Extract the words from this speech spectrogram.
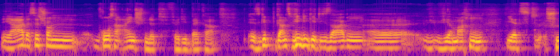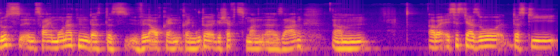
Ja, das ist schon ein großer Einschnitt für die Bäcker. Es gibt ganz wenige, die sagen, äh, wir machen jetzt Schluss in zwei Monaten. Das, das will auch kein, kein guter Geschäftsmann äh, sagen. Ähm, aber es ist ja so, dass die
